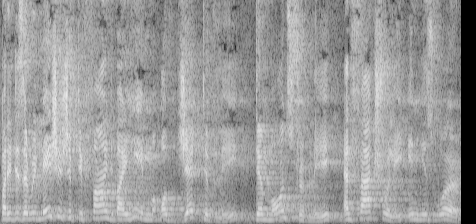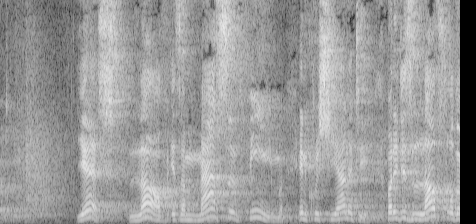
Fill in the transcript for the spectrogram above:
but it is a relationship defined by Him objectively, demonstrably, and factually in His Word. Yes, love is a massive theme in Christianity, but it is love for the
